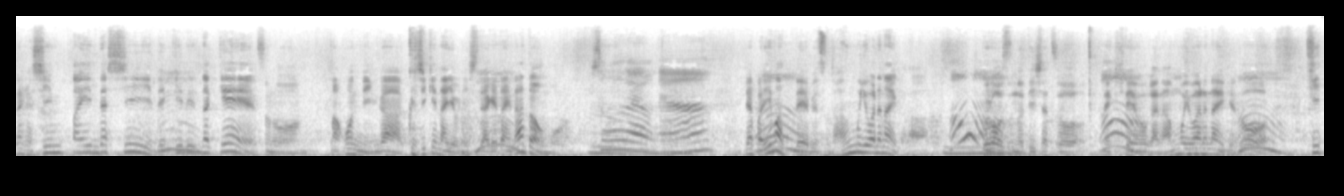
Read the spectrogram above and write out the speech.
なんか心配だしできるだけその、まあ、本人がくじけないようにしてあげたいなとは思う、そうだよねやっぱ今って別に何も言われないから、うん。ブローズの T シャツを、ね、着てようが何も言われないけど、うん。きっ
